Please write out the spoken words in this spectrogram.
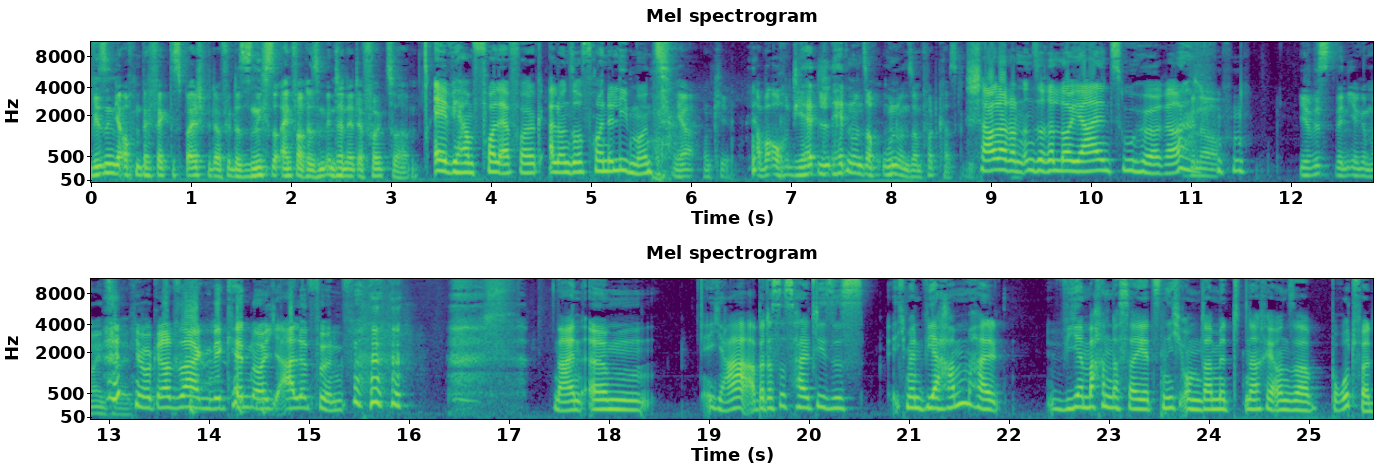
wir sind ja auch ein perfektes Beispiel dafür, dass es nicht so einfach ist, im Internet Erfolg zu haben. Ey, wir haben voll Erfolg. Alle unsere Freunde lieben uns. Ja, okay. Aber auch, die hätten, hätten uns auch ohne unseren Podcast geliebt. Shoutout an unsere loyalen Zuhörer. Genau. ihr wisst, wenn ihr gemeint seid. Ich wollte gerade sagen, wir kennen euch alle fünf. Nein, ähm, ja, aber das ist halt dieses, ich meine, wir haben halt, wir machen das ja jetzt nicht, um damit nachher unser Brot ver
